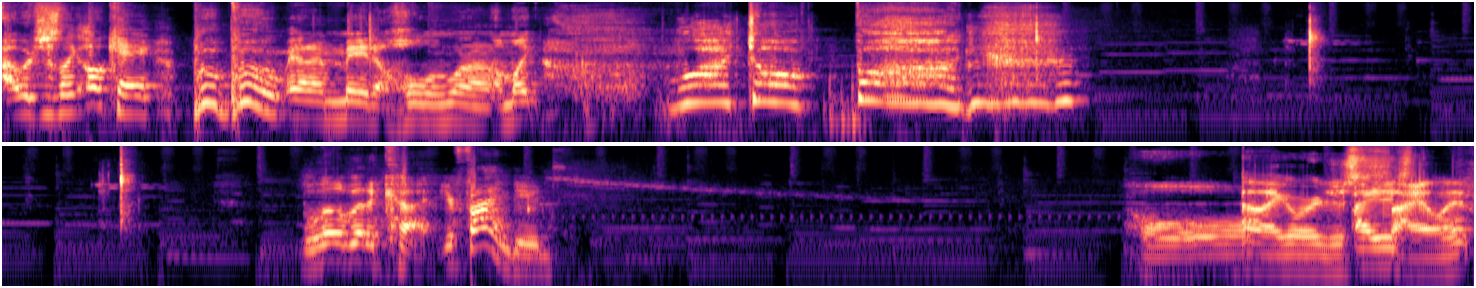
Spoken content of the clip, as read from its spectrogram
I was just like, okay, boom boom, and I made a hole in one. I'm like, what the fuck? a little bit of cut. You're fine, dude. Oh, I like we're just, I just- silent.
